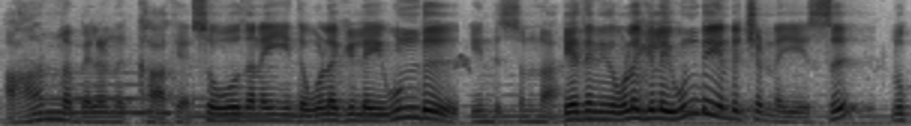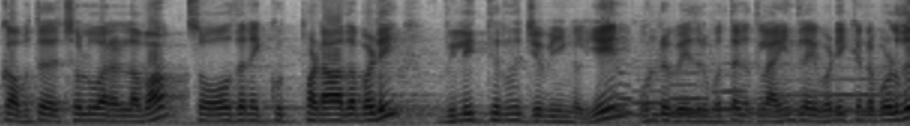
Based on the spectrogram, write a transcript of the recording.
ஆன்ம பலனுக்காக சோதனை இந்த உலகிலே உண்டு என்று சொன்னார். ஏதன் இந்த உலகிலே உண்டு என்று சொன்ன இயேசு லூக்கா புத்தகத்தில் சொல்லுவார் அல்லவா சோதனைக்குட்படாதபடி விழித்திருந்து ஜெபியுங்கள். ஏன்? ஒன்று வேதிரு புத்தகத்தில் ஐந்திலே வடிக்கின்ற பொழுது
